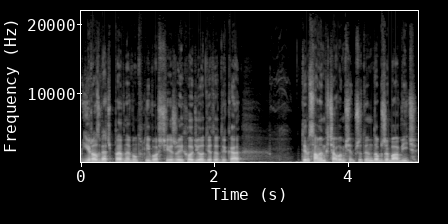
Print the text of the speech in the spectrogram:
i rozwiać pewne wątpliwości, jeżeli chodzi o dietetykę. Tym samym chciałbym się przy tym dobrze bawić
